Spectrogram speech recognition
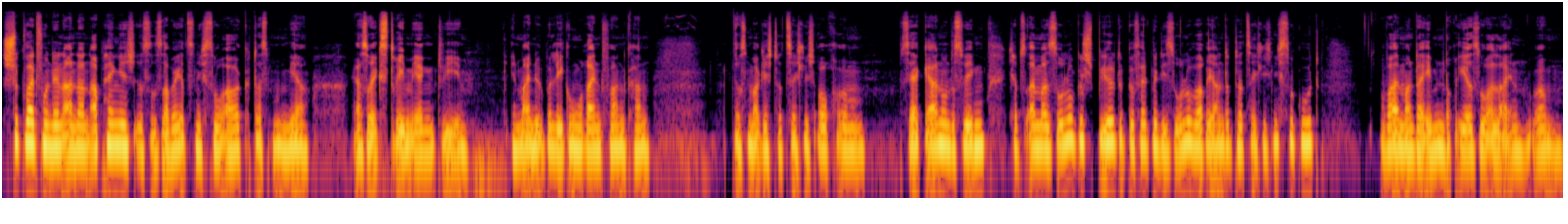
Stück weit von den anderen abhängig. Es ist aber jetzt nicht so arg, dass man mir ja so extrem irgendwie in meine Überlegungen reinfahren kann. Das mag ich tatsächlich auch ähm, sehr gerne und deswegen, ich habe es einmal solo gespielt, gefällt mir die Solo-Variante tatsächlich nicht so gut, weil man da eben doch eher so allein ähm,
